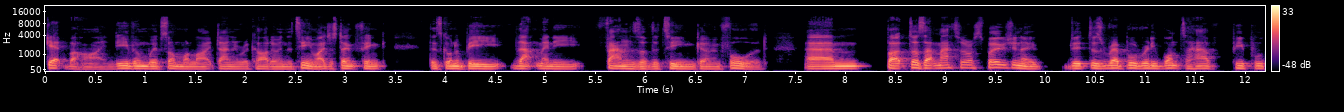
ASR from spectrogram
get behind, even with someone like Daniel Ricciardo in the team. I just don't think there's going to be that many fans of the team going forward. Um, but does that matter? I suppose you know. Does Red Bull really want to have people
